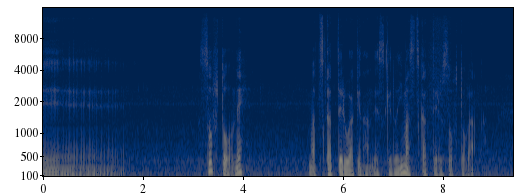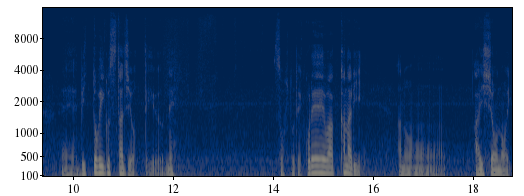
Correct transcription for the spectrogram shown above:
えー、ソフトをね、まあ、使ってるわけなんですけど今使ってるソフトがえー、ビットウィグスタジオっていうねソフトでこれはかなりあのー、相性のい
